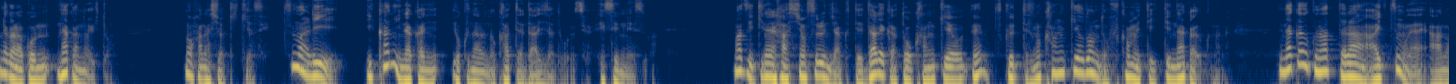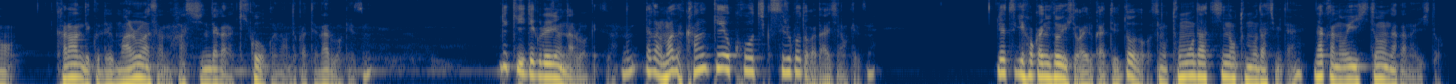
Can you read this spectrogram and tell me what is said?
だから、こう、仲のいい人の話を聞きやすい。つまり、いかに仲に良くなるのかっていうのは大事だってことですよ。SNS は。まずいきなり発信をするんじゃなくて、誰かと関係をね、作って、その関係をどんどん深めていって仲良くなる。仲良くなったら、あいつもね、あの、絡んでくれる〇〇さんの発信だから聞こうかなとかってなるわけですね。で、聞いてくれるようになるわけですよ。だからまずは関係を構築することが大事なわけですね。で、次他にどういう人がいるかというと、その友達の友達みたいなね。仲のいい人の仲のいい人。だか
